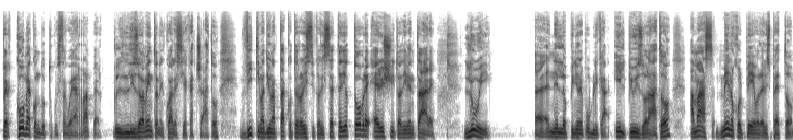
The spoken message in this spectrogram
per come ha condotto questa guerra, per l'isolamento nel quale si è cacciato, vittima di un attacco terroristico del 7 di ottobre, è riuscito a diventare lui eh, nell'opinione pubblica il più isolato, Hamas meno colpevole rispetto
